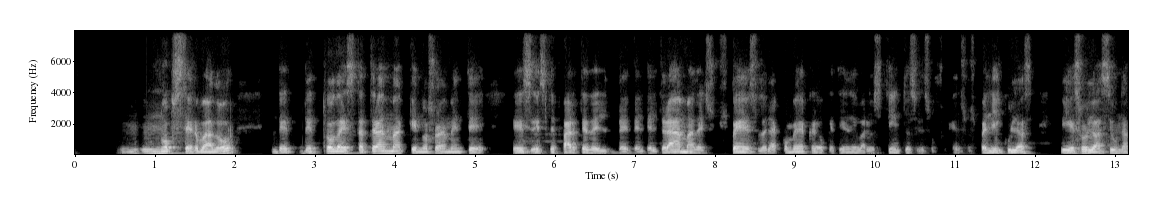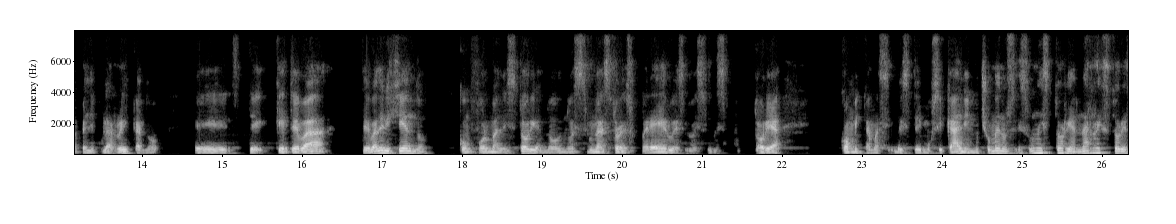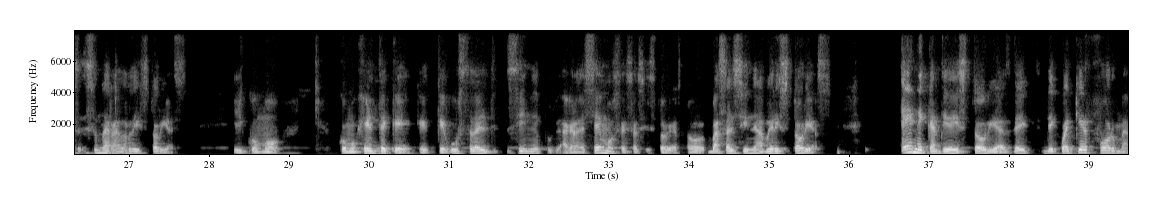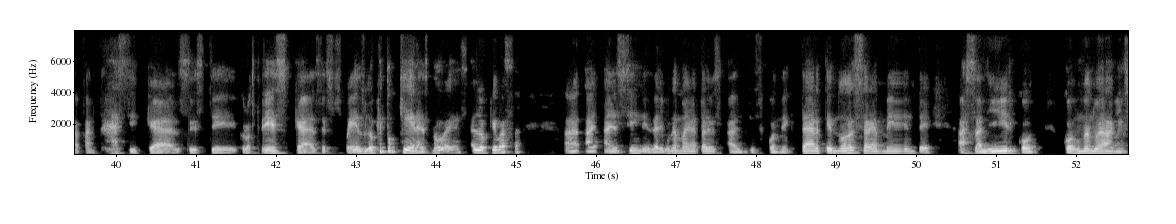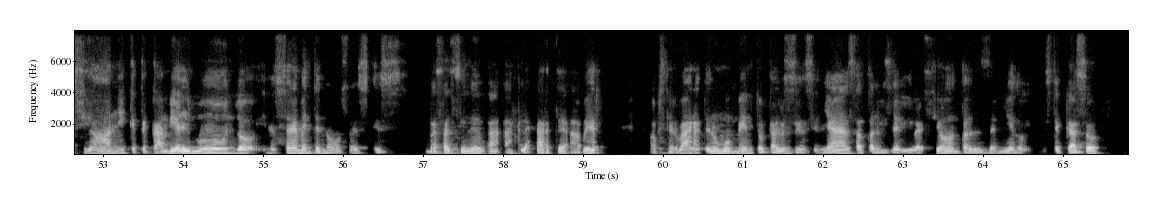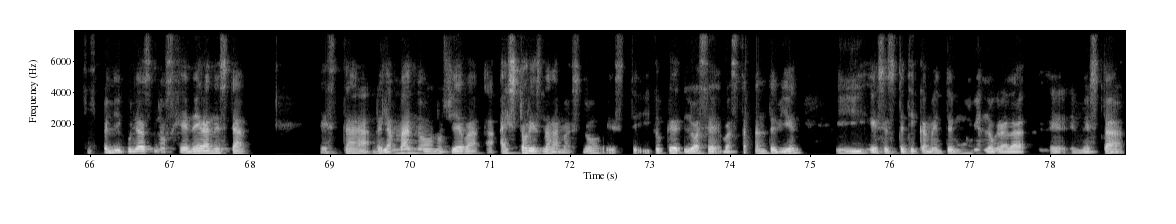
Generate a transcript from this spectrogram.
un, un observador de, de, toda esta trama que no solamente es este, parte del, de, de, del, drama, del suspenso, de la comedia, creo que tiene varios tintos en, su, en sus películas y eso lo hace una película rica, ¿no? Este, que te va, te va dirigiendo conforme a la historia, ¿no? No es una historia de superhéroes, no es una historia cómica más, este, musical, ni mucho menos, es una historia, narra historias, es un narrador de historias. Y como como gente que, que, gusta del cine, pues agradecemos esas historias, ¿no? Vas al cine a ver historias, N cantidad de historias, de, de cualquier forma, fantásticas, este, grotescas, de suspenso, lo que tú quieras, ¿no? Es a lo que vas a, al cine, de alguna manera tal vez al desconectarte, no necesariamente a salir con, con una nueva visión y que te cambie el mundo, y necesariamente no, o sea, es, es vas al cine a, a relajarte, a ver observar, a tener un momento tal vez de enseñanza, tal vez de diversión, tal vez de miedo. En este caso, sus películas nos generan esta, esta de la mano, nos lleva a, historias nada más, ¿no? Este, y creo que lo hace bastante bien y es estéticamente muy bien lograda eh, en, esta,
